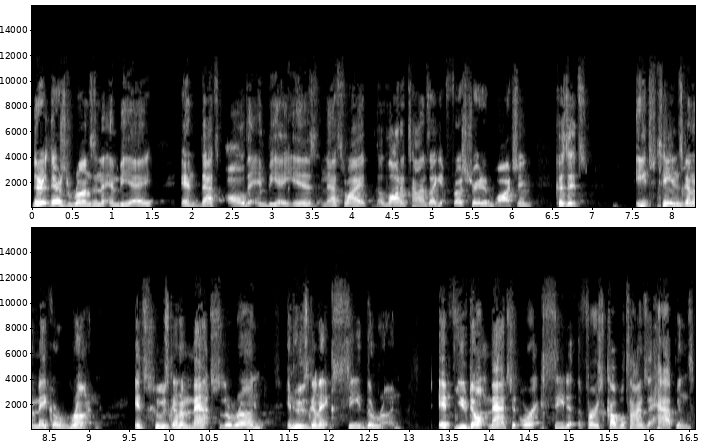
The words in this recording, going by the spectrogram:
There, there's runs in the NBA, and that's all the NBA is. And that's why a lot of times I get frustrated watching because it's each team's going to make a run. It's who's going to match the run and who's going to exceed the run if you don't match it or exceed it the first couple times it happens,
